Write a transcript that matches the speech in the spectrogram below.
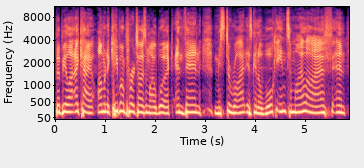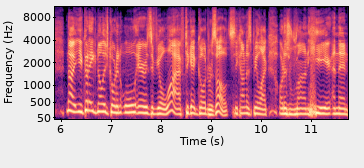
but be like, okay, I'm going to keep on prioritizing my work, and then Mr. Right is going to walk into my life. And no, you've got to acknowledge God in all areas of your life to get God results. You can't just be like, I'll just run here, and then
